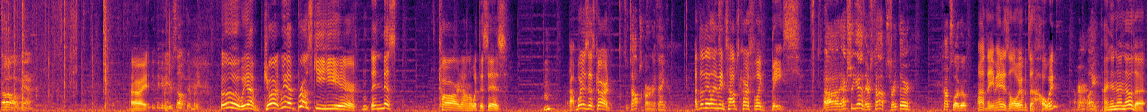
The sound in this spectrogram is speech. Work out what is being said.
Oh man, All right. you're thinking of yourself there, buddy. Ooh, we have guard. We have Broski here in this card. I don't know what this is. Hmm? Uh, what is this card? It's a Topps card, I think. I thought they only made Topps cards for like base. Uh, actually, yeah, there's Topps right there. Topps logo. Wow, they made it all the way up to Hoenn? Apparently. I did not know that.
